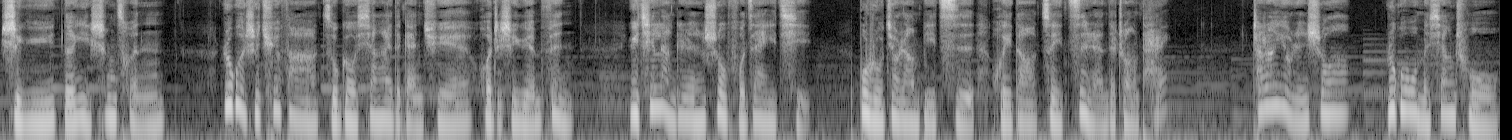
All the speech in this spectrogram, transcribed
使鱼得以生存。如果是缺乏足够相爱的感觉，或者是缘分，与其两个人束缚在一起，不如就让彼此回到最自然的状态。常常有人说，如果我们相处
